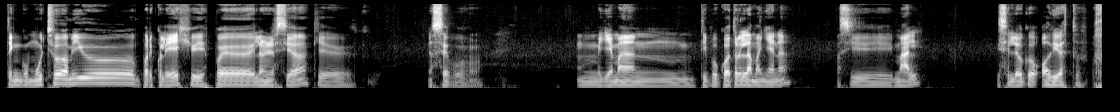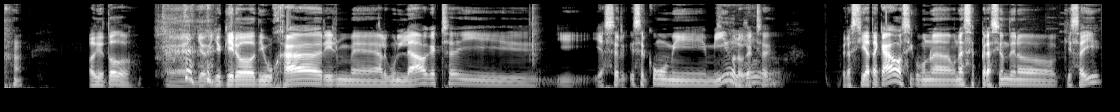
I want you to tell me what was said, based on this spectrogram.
tengo muchos amigos por el colegio y después en la universidad que, no sé, pues, me llaman tipo 4 de la mañana, así mal. Dice, loco, odio esto. Odio todo. Eh, yo, quiero dibujar, irme a algún lado, ¿cachai? Y, y, hacer, ser como mi, mi ídolo, ¿cachai? Pero así atacado, así como una, desesperación de no. que sabéis,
